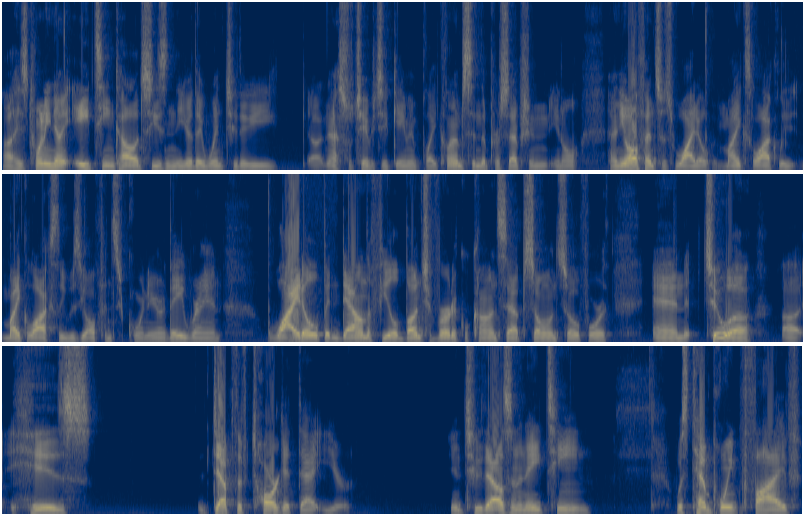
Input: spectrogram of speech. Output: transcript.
Uh, his 2018 college season, the year they went to the uh, national championship game and played Clemson. The perception, you know, and the offense was wide open. Mike Locksley, Mike Locksley was the offensive coordinator. They ran wide open down the field, bunch of vertical concepts, so on and so forth. And Tua, uh, his depth of target that year in 2018 was 10.5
